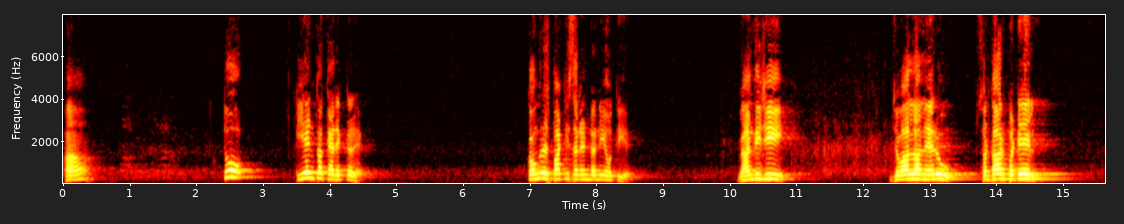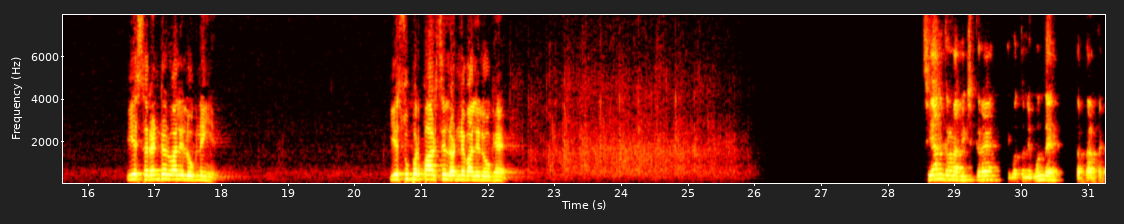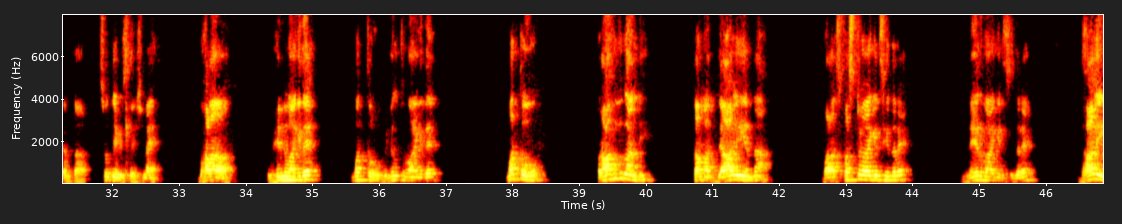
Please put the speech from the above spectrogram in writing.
हाँ। तो ये इनका कैरेक्टर है कांग्रेस पार्टी सरेंडर नहीं होती है गांधी जी जवाहरलाल नेहरू सरदार पटेल ये सरेंडर वाले लोग नहीं हैं ये सुपर पावर से लड़ने वाले लोग हैं ಸಿಯಾನ್ ಕನ್ನಡ ವೀಕ್ಷಕರೇ ಇವತ್ತು ನಿಮ್ಮ ಮುಂದೆ ತರ್ತಾ ಇರ್ತಕ್ಕಂಥ ಸುದ್ದಿ ವಿಶ್ಲೇಷಣೆ ಬಹಳ ವಿಭಿನ್ನವಾಗಿದೆ ಮತ್ತು ವಿನೂತನವಾಗಿದೆ. ಮತ್ತು ರಾಹುಲ್ ಗಾಂಧಿ ತಮ್ಮ ದಾಳಿಯನ್ನ ಬಹಳ ಸ್ಪಷ್ಟವಾಗಿರಿಸಿದರೆ ನೇರವಾಗಿರಿಸಿದರೆ ದಾಳಿ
